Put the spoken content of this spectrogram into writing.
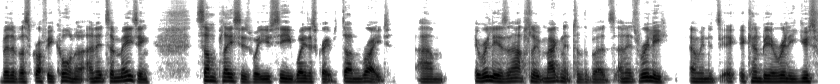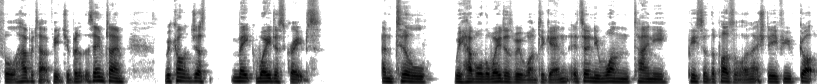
bit of a scruffy corner. And it's amazing. Some places where you see wader scrapes done right, um, it really is an absolute magnet to the birds. And it's really, I mean, it, it can be a really useful habitat feature. But at the same time, we can't just make wader scrapes until we have all the waders we want again. It's only one tiny piece of the puzzle. And actually, if you've got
